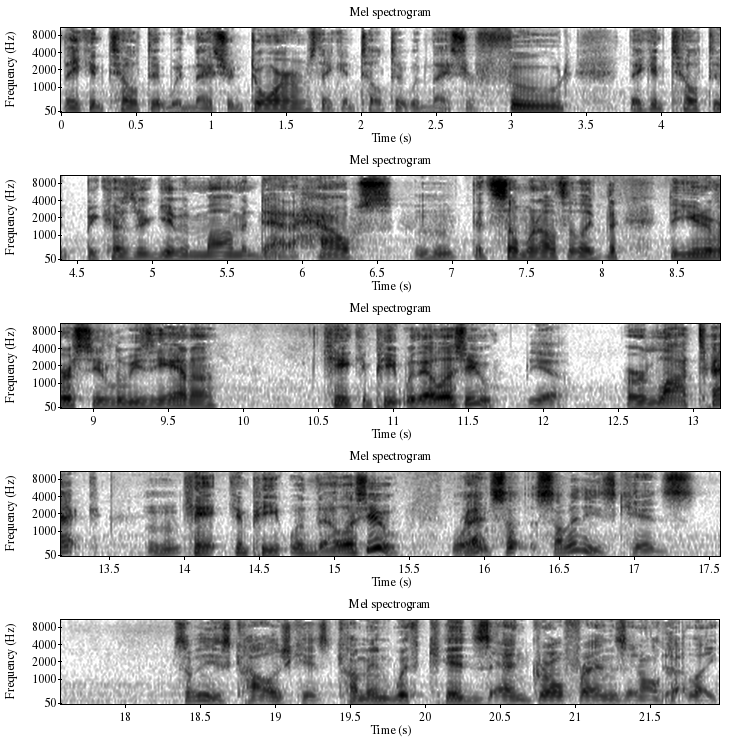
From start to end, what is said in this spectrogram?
they can tilt it with nicer dorms, they can tilt it with nicer food, they can tilt it because they're giving mom and dad a house Mm-hmm. that someone else, like the the University of Louisiana, can't compete with LSU Yeah. or La Tech can't compete with LSU. Well, right? and so, some of these kids, some of these college kids come in with kids and girlfriends and all ki- like,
